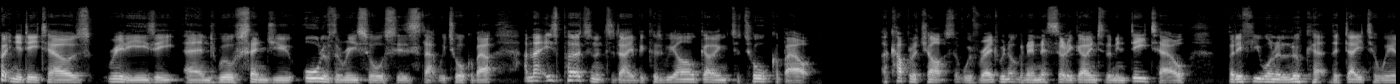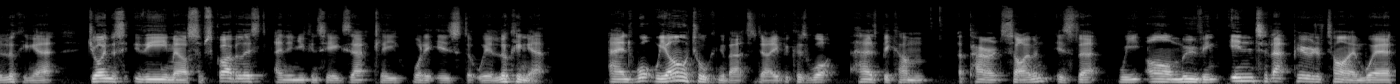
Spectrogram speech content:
put in your details, really easy, and we'll send you all of the resources that we talk about. And that is pertinent today because we are going to talk about a couple of charts that we've read. We're not going to necessarily go into them in detail, but if you want to look at the data we're looking at, join the, the email subscriber list and then you can see exactly what it is that we're looking at. And what we are talking about today, because what has become apparent, Simon, is that we are moving into that period of time where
